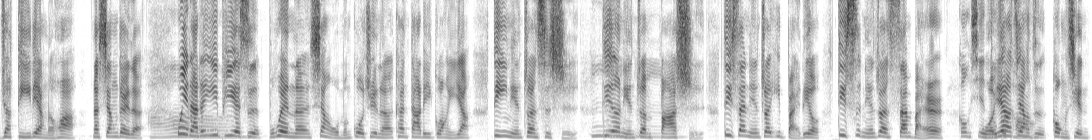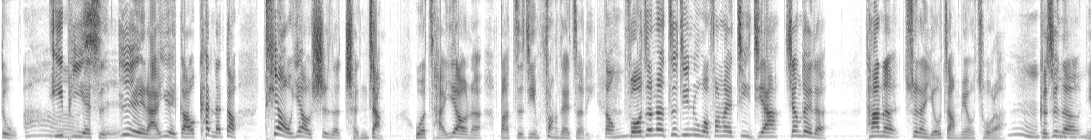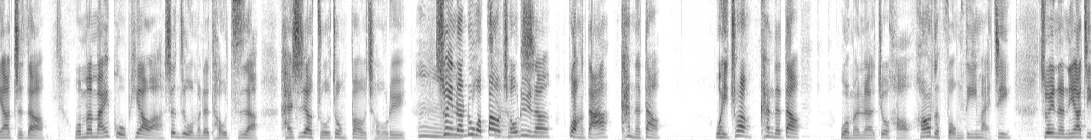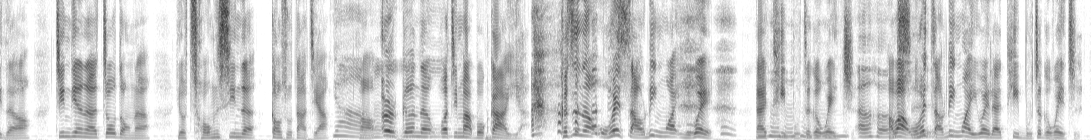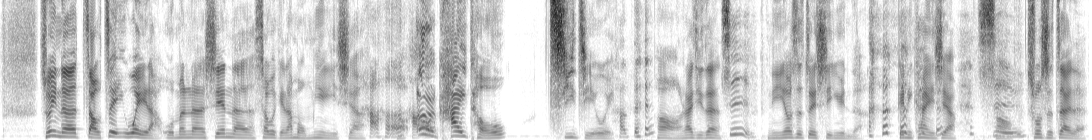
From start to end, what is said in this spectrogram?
比较低量的话，那相对的。哦未来的 EPS 不会呢，像我们过去呢看大力光一样，第一年赚四十，嗯第二年赚八十，第三年赚一百六，第四年赚三百二。贡献我要这样子贡献度、啊 EPS 越来越高，看得到跳跃式的成长，我才要呢把资金放在这里。懂否则呢，资金如果放在技嘉，相对的，它呢虽然有涨没有错啦，嗯可是呢，你要知道，我们买股票啊，甚至我们的投资啊，还是要着重报酬率。嗯所以呢，如果报酬率呢，广达看得到，伟创看得到。我们呢就好好的逢低买进，所以呢你要记得哦，今天呢周董呢有重新的告诉大家，呀啊、嗯二哥呢我今嘛不介意啊，可是呢我会找另外一位来替补这个位置，嗯哼好不好？我会找另外一位来替补这个位置，所以呢找这一位啦，我们呢先呢稍微给他蒙面一下，好二开头七结尾，好的，哦，来吉正，是。你又是最幸运的，给你看一下。是，哦，说实在的，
